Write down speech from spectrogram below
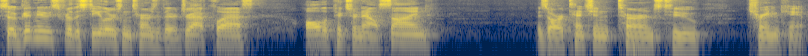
So, good news for the Steelers in terms of their draft class. All the picks are now signed as our attention turns to training camp.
